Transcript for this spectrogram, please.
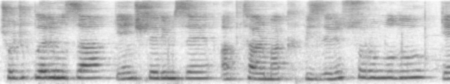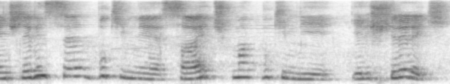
çocuklarımıza, gençlerimize aktarmak bizlerin sorumluluğu, gençlerin ise bu kimliğe sahip çıkmak, bu kimliği geliştirerek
